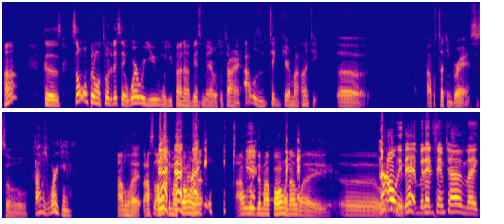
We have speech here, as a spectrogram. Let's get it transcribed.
huh?" Because someone put on Twitter, they said, "Where were you when you found out Vince McMahon was retiring?" I was taking care of my auntie. Uh, I was touching grass, so I was working. I was like, I looked at my phone. Like, I, I looked at my phone, and I was like, uh, not only that, but at the same time, like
